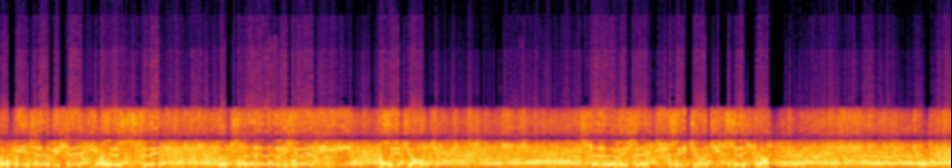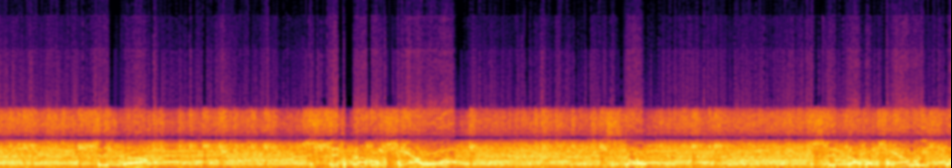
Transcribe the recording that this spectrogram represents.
Do 5 lewy średni przez szczyt. Do 4 lewy średni przyciąć. 4 lewy średni przyciąć i 300. 300. Szczyt prawą śmiało i 100. Szczyt prawą śmiało i 100.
